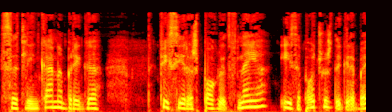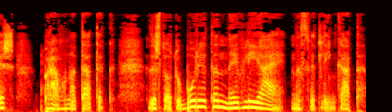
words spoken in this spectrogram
светлинка на брега. Фиксираш поглед в нея и започваш да гребеш право нататък, защото бурята не влияе на светлинката.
